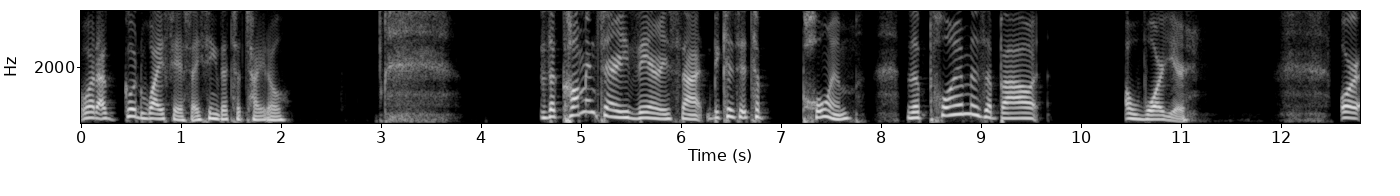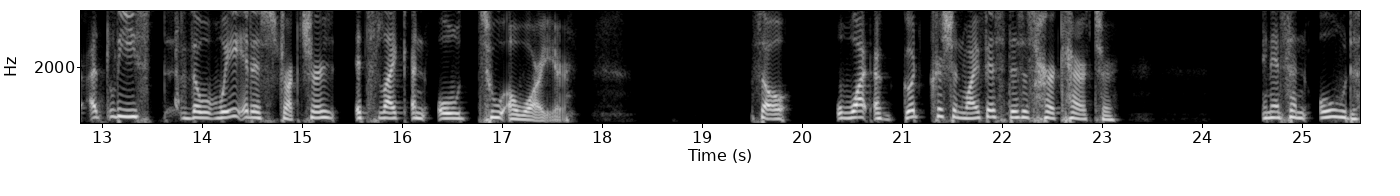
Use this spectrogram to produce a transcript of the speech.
what a good wife is. I think that's a title. The commentary there is that because it's a poem, the poem is about a warrior. Or at least the way it is structured, it's like an ode to a warrior. So what a good Christian wife is, this is her character. And it's an ode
